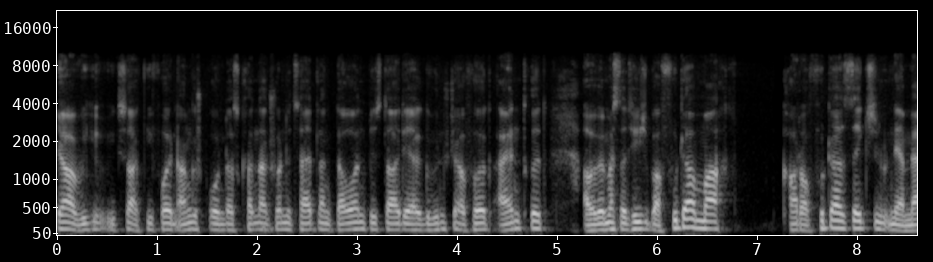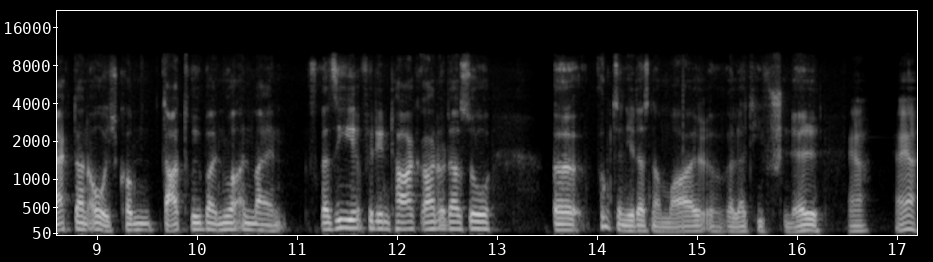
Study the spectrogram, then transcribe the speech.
Ja, wie, wie gesagt, wie vorhin angesprochen, das kann dann schon eine Zeit lang dauern, bis da der gewünschte Erfolg eintritt. Aber wenn man es natürlich über Futter macht, gerade auf Futtersäckchen, und er merkt dann, oh, ich komme darüber nur an mein Fressi für den Tag ran oder so, äh, funktioniert das normal äh, relativ schnell. Ja, ja, ja.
